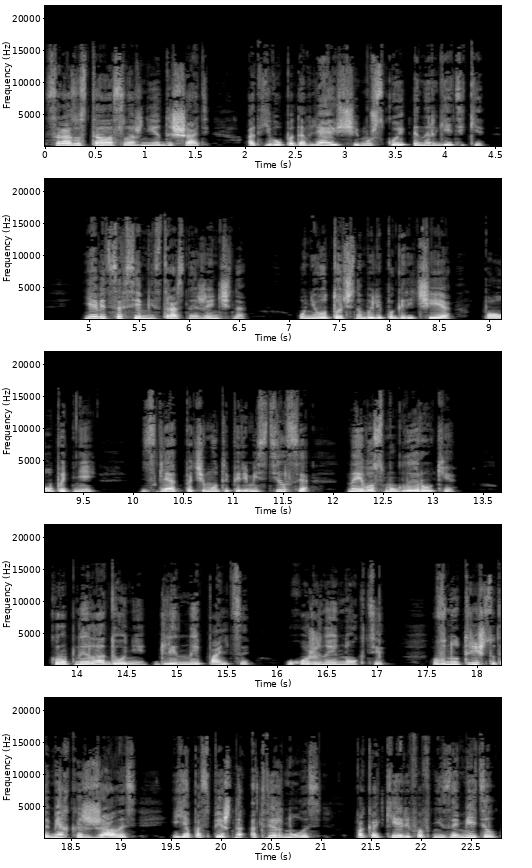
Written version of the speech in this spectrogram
сразу стало сложнее дышать от его подавляющей мужской энергетики. Я ведь совсем не страстная женщина. У него точно были погорячее, поопытней. Взгляд почему-то переместился на его смуглые руки. Крупные ладони, длинные пальцы, ухоженные ногти. Внутри что-то мягко сжалось, и я поспешно отвернулась, пока Керифов не заметил,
